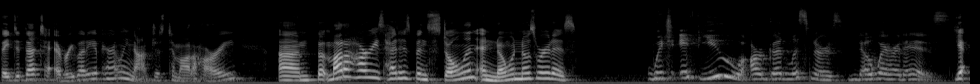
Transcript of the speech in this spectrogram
They did that to everybody, apparently, not just to Matahari. Um, but Matahari's head has been stolen, and no one knows where it is. Which, if you are good listeners, know where it is. Yeah.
